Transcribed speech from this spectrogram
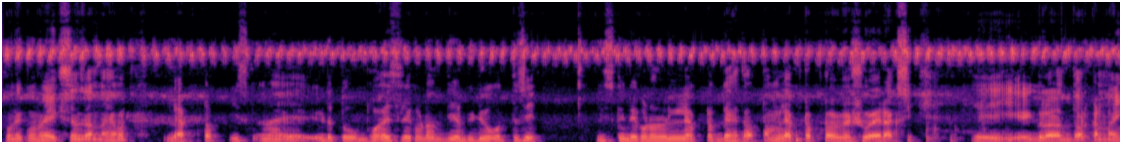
ফোনে কোনো এক্সচেঞ্জার নাই। আমার ল্যাপটপ এটা তো ভয়েস রেকর্ডার দিয়ে ভিডিও করতেছি স্ক্রিন রেকর্ডার ল্যাপটপ দেখাতে পারতাম। ল্যাপটপটা শুয়ে রাখছি। এই, এইগুলোর দরকার নাই।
